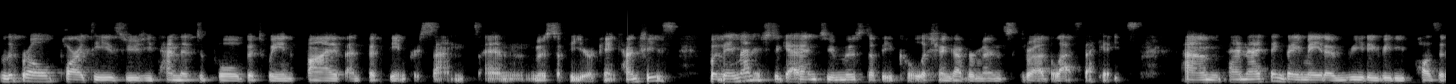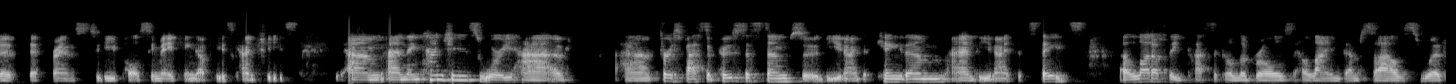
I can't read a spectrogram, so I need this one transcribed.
liberal parties usually tended to pull between 5 and 15% in most of the European countries, but they managed to get into most of the coalition governments throughout the last decades. Um, and I think they made a really, really positive difference to the policymaking of these countries. Um, and in countries where you have uh, first past the post system, so the United Kingdom and the United States, a lot of the classical liberals aligned themselves with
